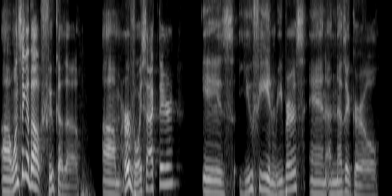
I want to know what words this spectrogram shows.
Uh, one thing about Fuuka though, um, her voice actor is Yuffie in Rebirth and another girl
